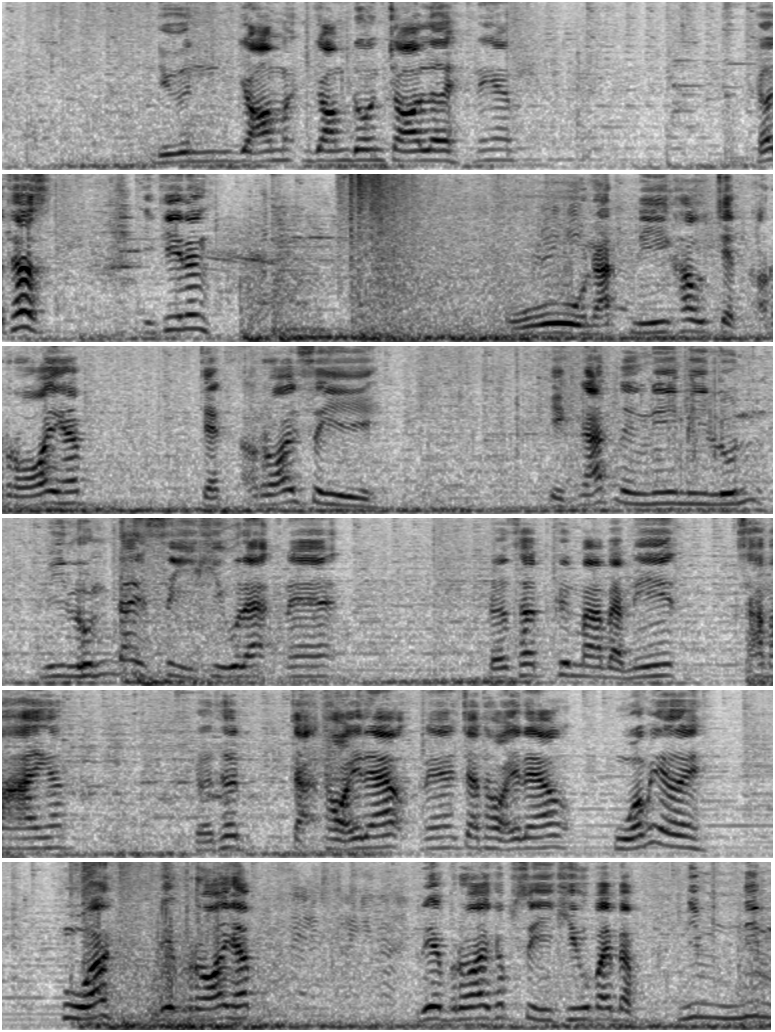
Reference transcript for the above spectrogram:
ๆ ยืนยอมยอมโดนจอเลยนะครับเทอร์เทสอีกทีหนึงโอ้นัดนี้เข้า 700 ครับ 704 อีกนัดหนึ่งนี่มีลุ้นมีลุ้นได้ 4 คิวแล้วนะฮะเทอร์เทสขึ้นมาแบบนี้สบายครับเทอร์เทสจะถอยแล้วนะจะถอยแล้ว หัวไม่เอ่ยหัวเรียบร้อยครับ เรียบร้อยครับ 4 คิวไปแบบนิ่ม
